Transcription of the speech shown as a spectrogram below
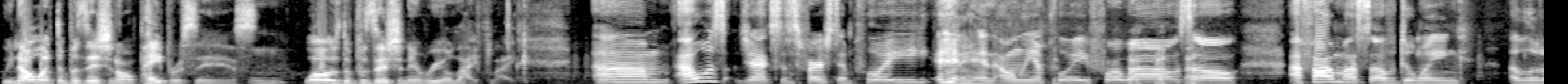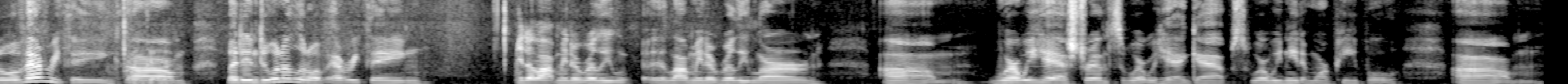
we know what the position on paper says. Mm-hmm. What was the position in real life like? Um, I was Jackson's first employee and, and only employee for a while, so I found myself doing a little of everything. Um, but in doing a little of everything, it allowed me to really it allowed me to really learn um, where we had strengths, where we had gaps, where we needed more people, um,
